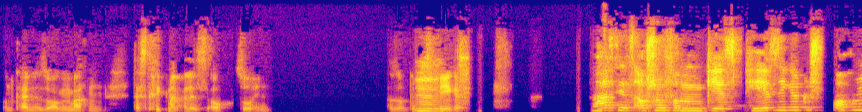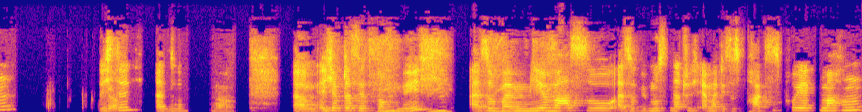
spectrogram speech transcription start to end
und keine Sorgen machen. Das kriegt man alles auch so hin. Also gibt es mhm. Wege. Du hast jetzt auch schon vom GSP-Siegel gesprochen, richtig? Ja. Also ja. Ähm, ich habe das jetzt noch nicht. Also bei mir war es so, also wir mussten natürlich einmal dieses Praxisprojekt machen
